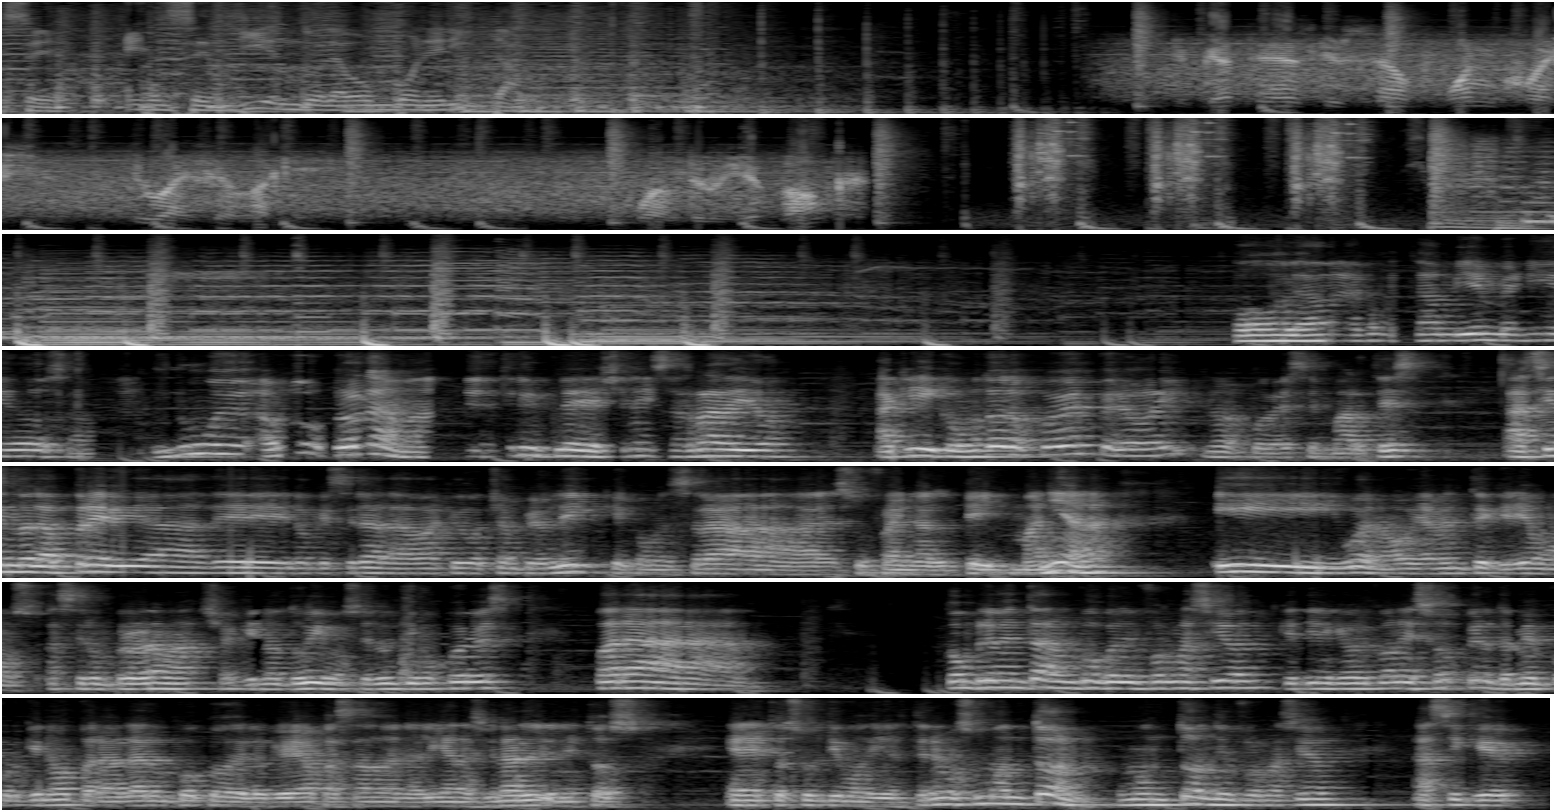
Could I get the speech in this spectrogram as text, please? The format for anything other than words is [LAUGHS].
Geneise, encendiendo la bombonerita. You've got to ask yourself one question. Do I feel lucky? Well, do you, punk? Hola, hola, ¿cómo están? Bienvenidos a un nuevo, a un nuevo programa de Triple Genesis Radio. Aquí, como todos los jueves, pero hoy, no es jueves, es martes, haciendo la previa de lo que será la Basketball Champions League, que comenzará en su Final 8 mañana. Y bueno, obviamente queríamos hacer un programa, ya que no tuvimos el último jueves, para complementar un poco la información que tiene que ver con eso, pero también, ¿por qué no?, para hablar un poco de lo que ha pasado en la Liga Nacional en estos en estos últimos días. Tenemos un montón, un montón de información, así que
